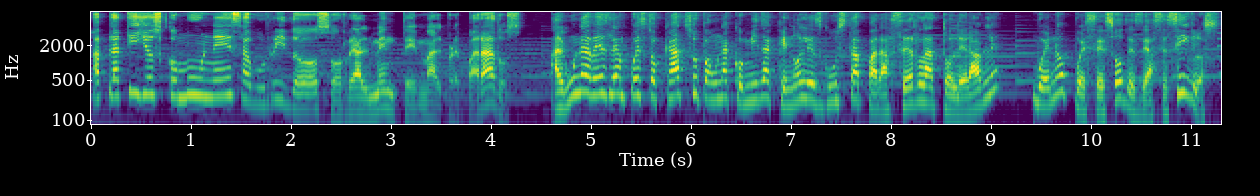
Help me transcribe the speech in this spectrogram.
a platillos comunes, aburridos o realmente mal preparados. ¿Alguna vez le han puesto catsup a una comida que no les gusta para hacerla tolerable? Bueno, pues eso desde hace siglos.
